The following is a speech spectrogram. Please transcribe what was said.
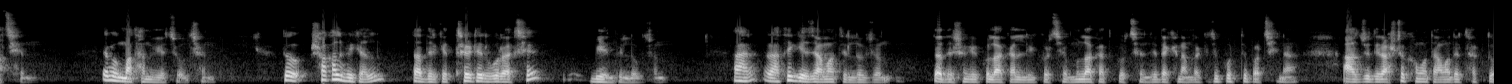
আছেন এবং মাথা নুয়ে চলছেন। তো সকাল বিকাল তাদেরকে থ্রেটের উপর রাখছে বিএনপির লোকজন। আর রাতে গিয়ে জামাতের লোকজন তাদের সঙ্গে কোলাকাল্লি করছে, মোলাকাত করছেন যে, দেখেন, আমরা কিছু করতে পারছি না। আজ যদি রাষ্ট্র ক্ষমতা আমাদের থাকতো,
